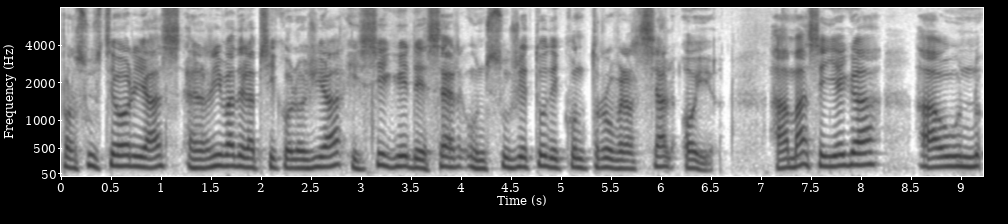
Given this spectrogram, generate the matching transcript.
por sus teorías arriba de la psicología y sigue de ser un sujeto de controversial hoy. Ama se llega a un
